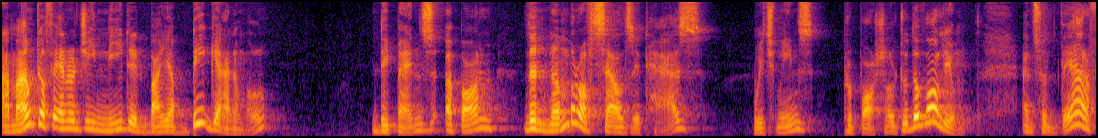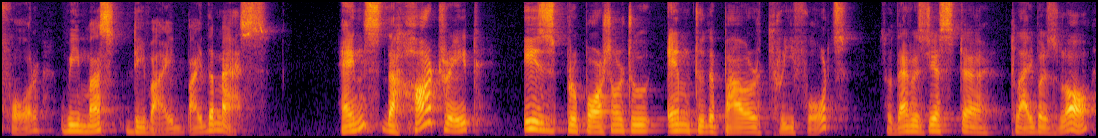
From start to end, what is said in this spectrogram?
amount of energy needed by a big animal depends upon the number of cells it has, which means proportional to the volume. And so therefore, we must divide by the mass. Hence, the heart rate is proportional to m to the power 3 fourths. So that was just uh, Kleiber's law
